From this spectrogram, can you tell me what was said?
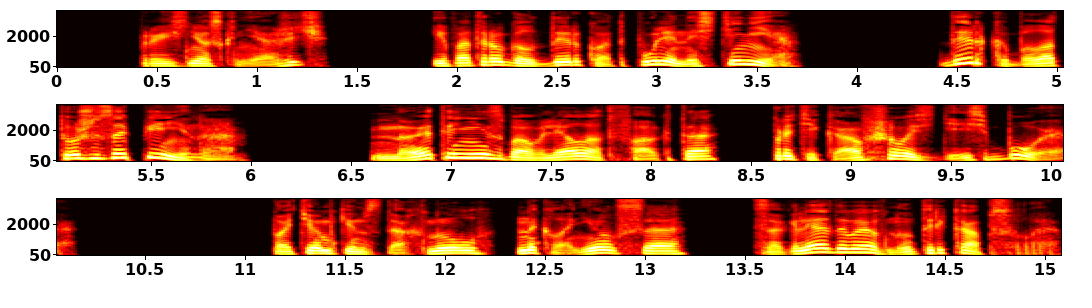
— произнес княжич и потрогал дырку от пули на стене. Дырка была тоже запенена, но это не избавляло от факта протекавшего здесь боя. Потемкин вздохнул, наклонился, заглядывая внутрь капсулы.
